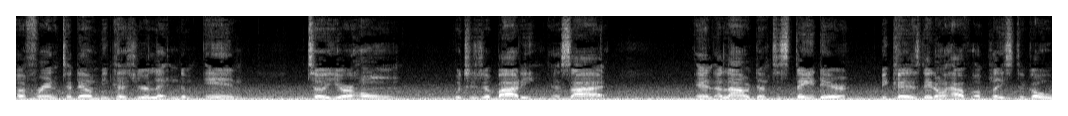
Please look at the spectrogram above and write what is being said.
a friend to them because you're letting them in to your home, which is your body inside, and allowing them to stay there because they don't have a place to go.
